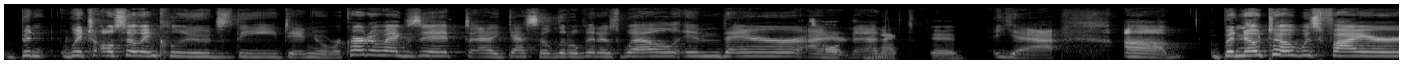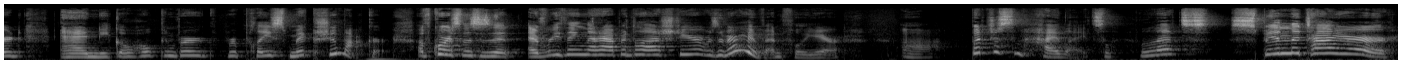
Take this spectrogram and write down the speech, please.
ben- which also includes the Daniel Ricciardo exit. I guess a little bit as well in there. I All don't know. connected. Yeah. Um, Binotto was fired, and Nico Hulkenberg replaced Mick Schumacher. Of course, this isn't everything that happened last year. It was a very eventful year. Uh, but just some highlights. Let's spin the tire.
